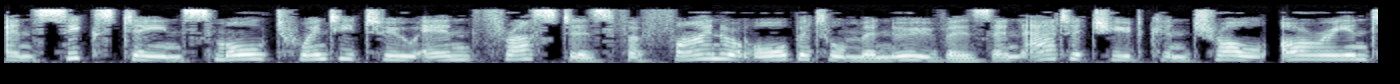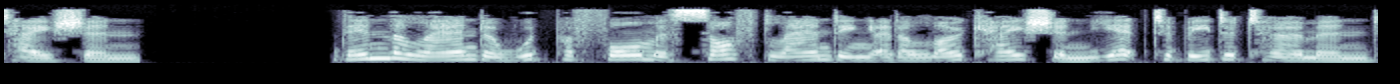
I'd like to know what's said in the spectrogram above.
and 16 small 22 N thrusters for finer orbital maneuvers and attitude control orientation. Then the lander would perform a soft landing at a location yet to be determined.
